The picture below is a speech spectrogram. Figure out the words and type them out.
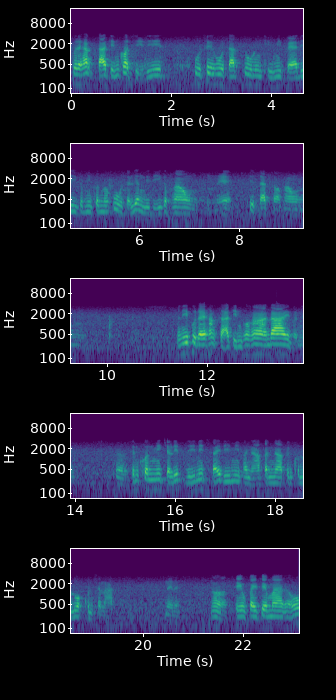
ผู้ใดรักษาสินข้อสี่ดีผู้ชื่อผู้สัตว์ผู้มีถือมีแผลดีก็มีคนมาพูดแต่เรื่องดีๆกับเฮาเนี่ยชื่อสัตว์ต่อเฮาวันนี้ผู้ใดรักษาสินข้อห้าได้แบบนี้ เป็นคนมีจริตดีนิสัยดีมีปัญญาปัญญาเป็นคนลวกคนฉลาดเนี่ยนะเนาะเตียวไปเตียวมาก็โอ้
